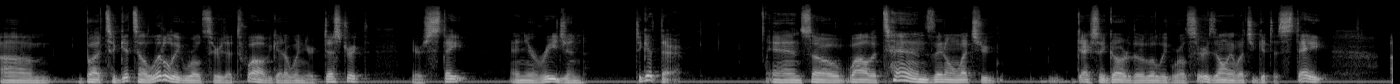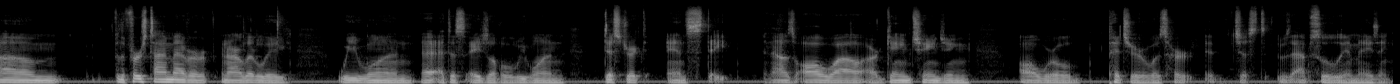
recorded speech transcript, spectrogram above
Um, but to get to a Little League World Series at 12, you got to win your district, your state, and your region to get there. And so while the 10s, they don't let you actually go to the Little League World Series, they only let you get to state. Um, for the first time ever in our Little League, we won at this age level. We won district and state, and that was all while our game changing, all world pitcher was hurt. It just it was absolutely amazing.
